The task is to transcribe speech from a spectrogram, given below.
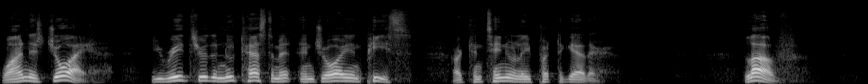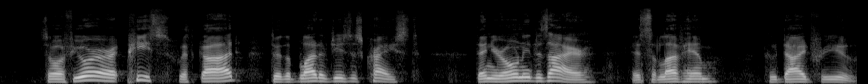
One is joy. You read through the New Testament, and joy and peace are continually put together. Love. So, if you are at peace with God through the blood of Jesus Christ, then your only desire is to love Him who died for you.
